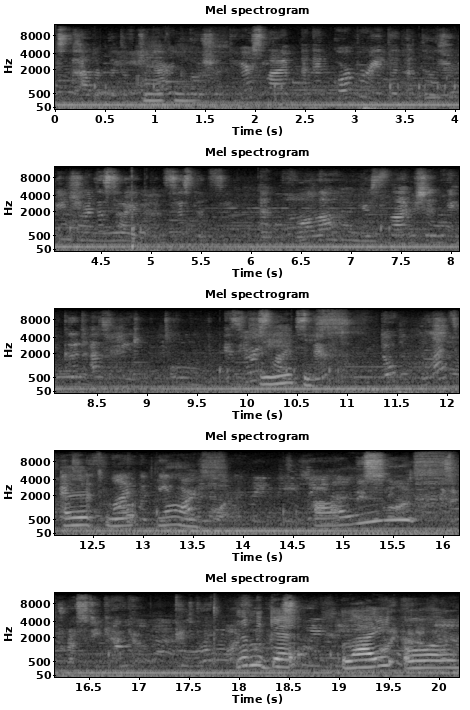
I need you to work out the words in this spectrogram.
is to add a bit of generic mm-hmm. lotion to your slime and incorporate it until you reach your desired consistency. And voila, your slime should be good as new. Is your I slime hate stiff? this. This Ice. a caca. It broke my Let me get light or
